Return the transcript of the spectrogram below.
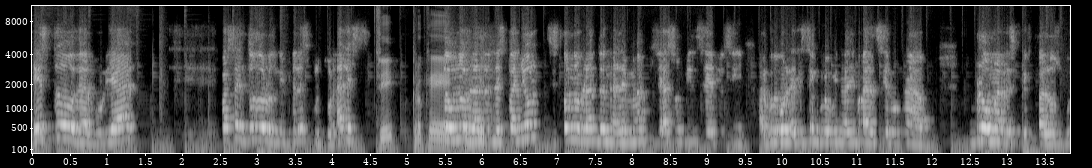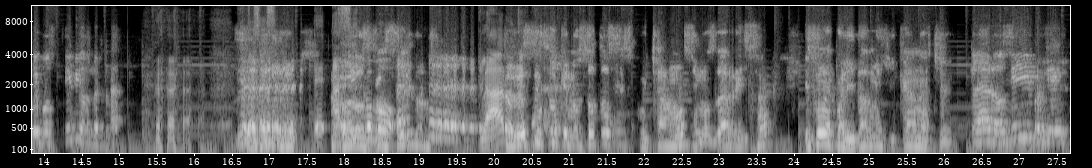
Esto de alburear pasa en todos los niveles culturales. Sí, creo que... Está uno hablando en español, si está uno hablando en alemán, pues ya son bien serios y al huevo le dicen huevo y nadie va a decir una broma respecto a los huevos tibios, ¿verdad? Eh, así como... Claro. Pero es eso que nosotros escuchamos y nos da risa, es una cualidad mexicana, che. Claro, sí, porque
